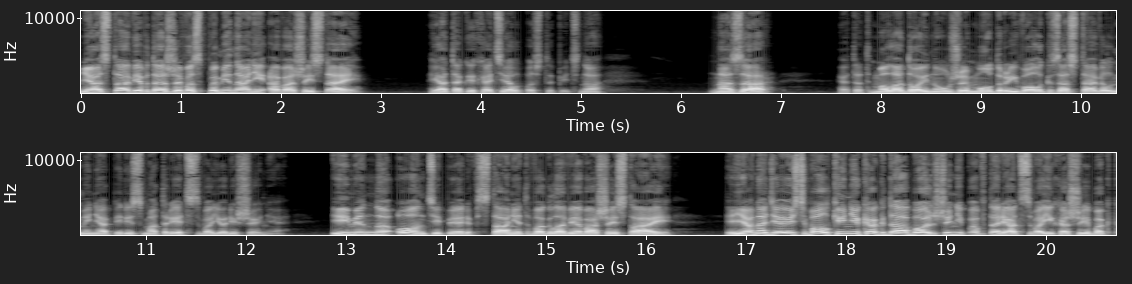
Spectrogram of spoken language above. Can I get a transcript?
не оставив даже воспоминаний о вашей стае. Я так и хотел поступить, но... Назар, этот молодой, но уже мудрый волк заставил меня пересмотреть свое решение. Именно он теперь встанет во главе вашей стаи. И я надеюсь, волки никогда больше не повторят своих ошибок,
